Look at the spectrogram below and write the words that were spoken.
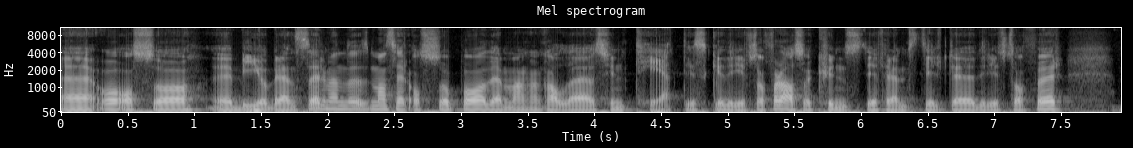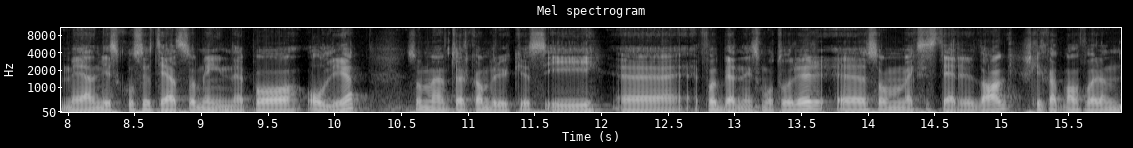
Eh, og også eh, biobrensel. Men man ser også på det man kan kalle syntetiske drivstoffer, altså kunstig fremstilte drivstoffer med en viskositet som ligner på olje, som eventuelt kan brukes i eh, forbrenningsmotorer eh, som eksisterer i dag, slik at man får en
